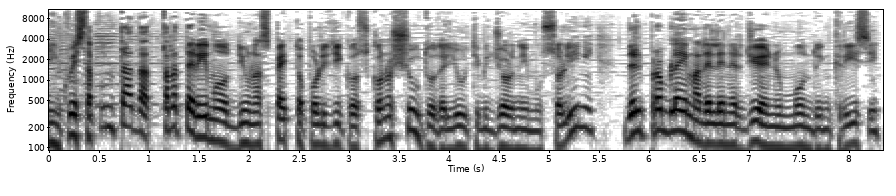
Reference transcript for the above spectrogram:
In questa puntata tratteremo di un aspetto politico sconosciuto degli ultimi giorni di Mussolini, del problema dell'energia in un mondo in crisi,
